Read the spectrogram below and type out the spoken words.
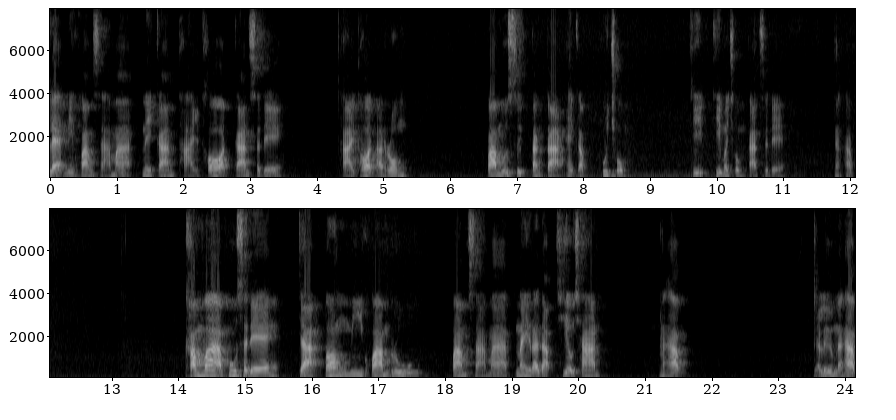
และมีความสามารถในการถ่ายทอดการแสดง ถ่ายทอดอารมณ์ ความรู้สึกต่างๆ ให้กับผู้ชมที่ที่มาชมการแสดงนะครับคำว่าผู้แสดงจะต้องมีความรู้ความสามารถในระดับเชี่ยวชาญนะครับ อย่าลืมนะครับ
